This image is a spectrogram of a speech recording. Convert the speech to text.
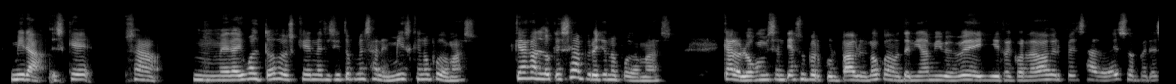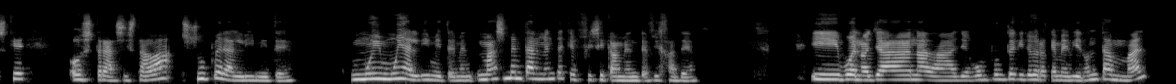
mira, es que, o sea, me da igual todo, es que necesito pensar en mí, es que no puedo más. Que hagan lo que sea, pero yo no puedo más. Claro, luego me sentía súper culpable, ¿no? Cuando tenía a mi bebé y recordaba haber pensado eso, pero es que ostras, estaba súper al límite, muy, muy al límite, más mentalmente que físicamente, fíjate. Y bueno, ya nada, llegó un punto que yo creo que me vieron tan mal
